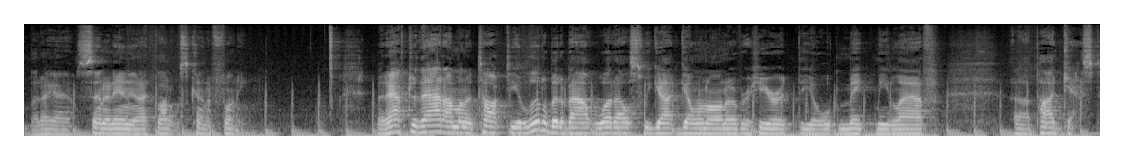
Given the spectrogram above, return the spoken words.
But I uh, sent it in and I thought it was kind of funny. But after that, I'm going to talk to you a little bit about what else we got going on over here at the old Make Me Laugh uh, podcast.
